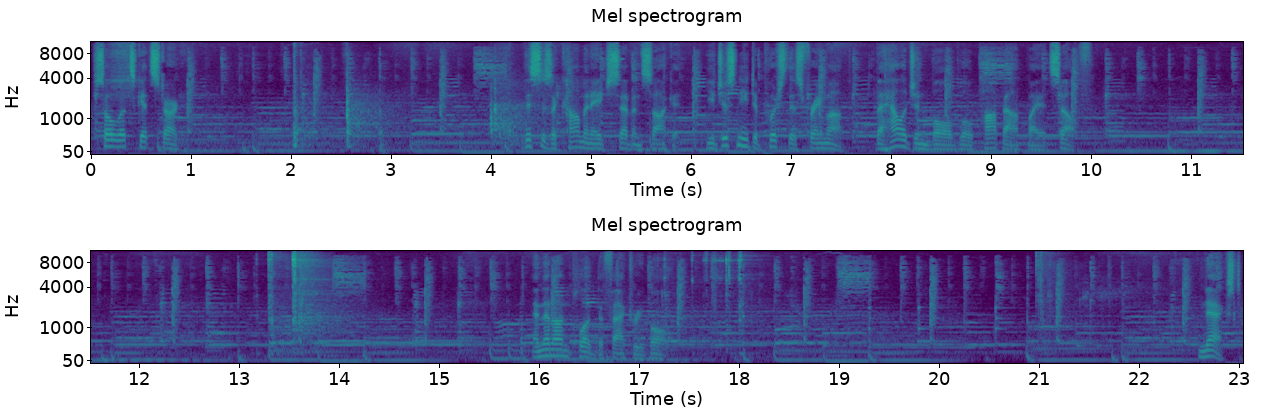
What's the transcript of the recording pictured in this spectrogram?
So let's get started. This is a common H7 socket, you just need to push this frame up, the halogen bulb will pop out by itself. And then unplug the factory bulb. Next,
